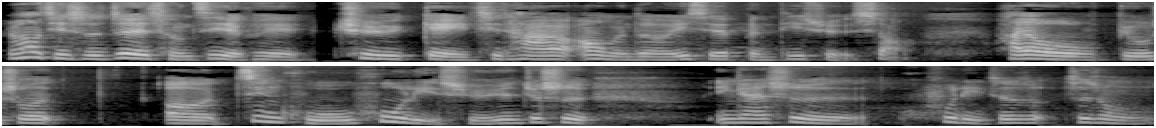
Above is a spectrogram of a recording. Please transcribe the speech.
然后其实这些成绩也可以去给其他澳门的一些本地学校，还有比如说呃镜湖护理学院，就是应该是。护理这种这种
